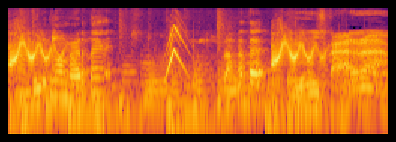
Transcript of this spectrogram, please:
Ambil duitnya sama RT. Berangkat teh. Ini sekarang.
